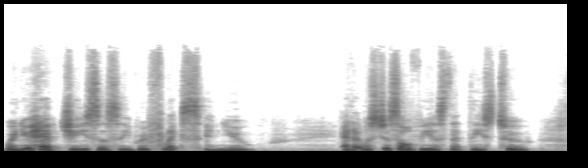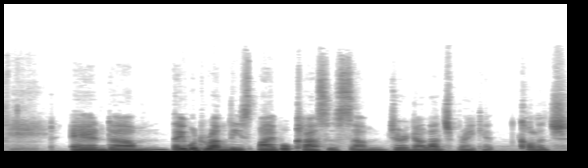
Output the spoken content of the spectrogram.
when you have Jesus, he reflects in you. And it was just obvious that these two, and um, they would run these Bible classes um, during our lunch break at college.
